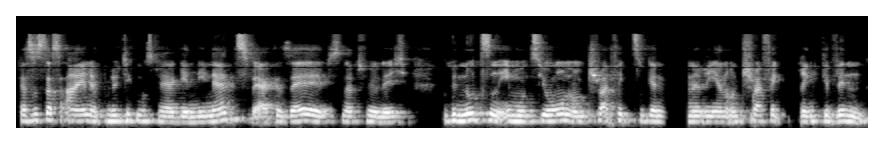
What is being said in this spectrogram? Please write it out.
Das ist das eine. Politik muss reagieren. Die Netzwerke selbst natürlich benutzen Emotionen, um Traffic zu generieren und Traffic bringt Gewinn.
